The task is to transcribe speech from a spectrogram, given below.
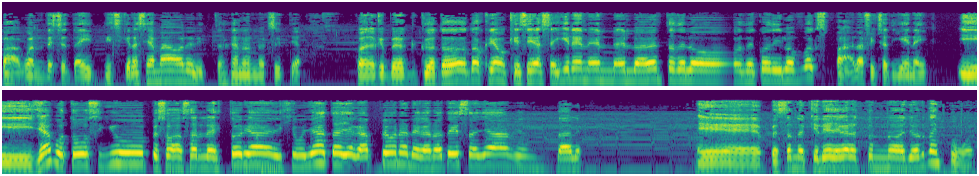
Pa, bueno, de ahí ni siquiera se llamaba All Elite, no, no existía. Cuando, que, pero todos, todos creíamos que se iba a seguir en, en- los eventos de los de Cody y los Bucks, pa, la ficha TNA. Y ya, pues todo siguió, empezó a avanzar la historia, y dijimos, ya está, ya campeona, le ganó a Tessa, ya, bien, dale. Eh, pensando en que le iba a llegar el turno a Jordan, pues bueno,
